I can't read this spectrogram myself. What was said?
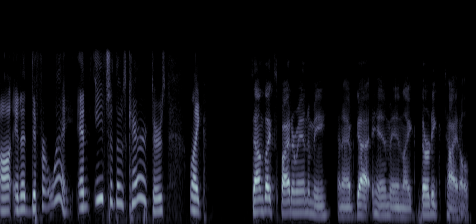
uh, in a different way. And each of those characters, like Sounds like Spider-Man to me, and I've got him in like 30 titles.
